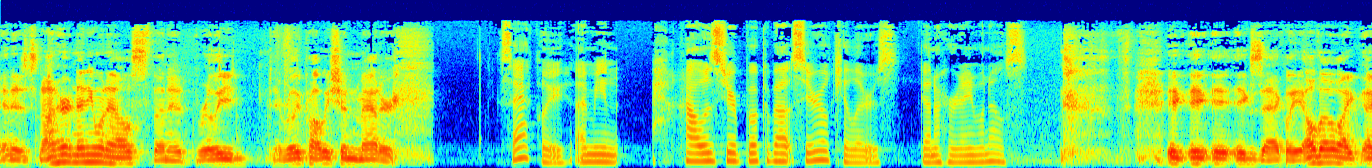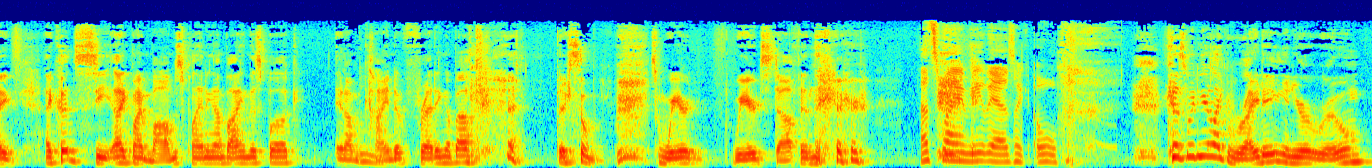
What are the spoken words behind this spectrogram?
and it's not hurting anyone else, then it really, it really probably shouldn't matter. Exactly. I mean, how is your book about serial killers gonna hurt anyone else? it, it, exactly. Although I, I, I could see like my mom's planning on buying this book, and I'm mm. kind of fretting about that. There's some some weird weird stuff in there. That's why immediately I was like, oh. Because when you're like writing in your room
